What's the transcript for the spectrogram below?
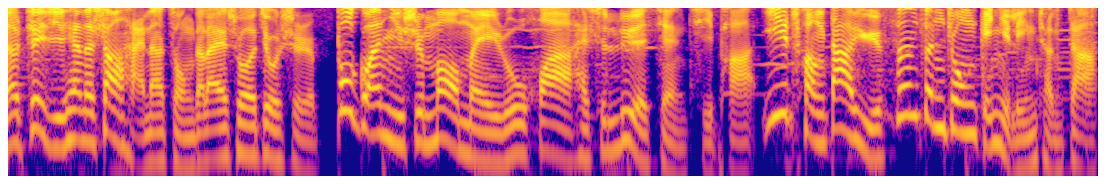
那这几天的上海呢，总的来说就是，不管你是貌美如花还是略显奇葩，一场大雨分分钟给你淋成渣。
